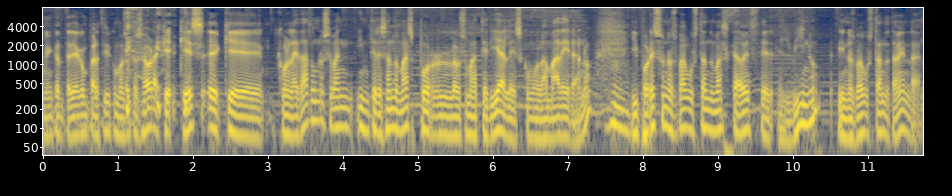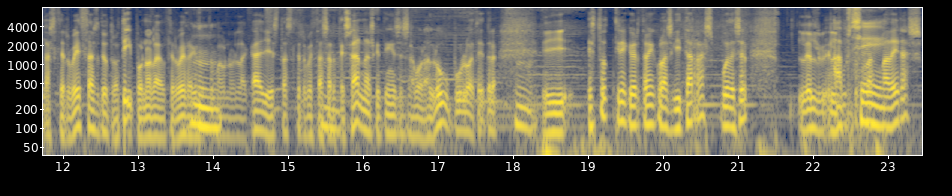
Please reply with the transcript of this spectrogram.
me encantaría compartir con vosotros ahora, que, que es eh, que con la edad uno se va in- interesando más por los materiales, como la madera, ¿no? Y por eso nos va gustando más cada vez el, el vino, y nos va gustando también la- las cervezas de otro tipo, ¿no? La cerveza que se Mm. toma uno en la calle, estas cervezas artesanas que tienen ese sabor a lúpulo, etcétera. Y esto tiene que ver también con las guitarras, puede ser. El, el Ah, gusto sí. por las maderas.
